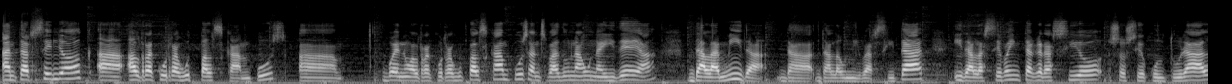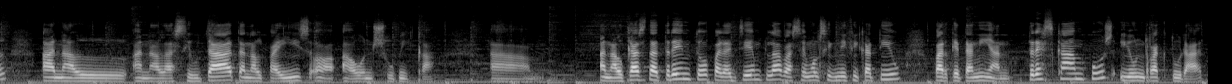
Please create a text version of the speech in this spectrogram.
En tercer lloc, eh, el recorregut pels campus. Eh, bueno, el recorregut pels campus ens va donar una idea de la mida de, de la universitat i de la seva integració sociocultural en, el, en la ciutat, en el país a, a on s'ubica. Uh, en el cas de Trento, per exemple, va ser molt significatiu perquè tenien tres campus i un rectorat,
